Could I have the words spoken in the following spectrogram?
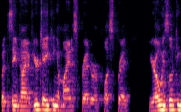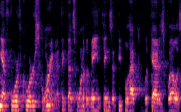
but at the same time, if you're taking a minus spread or a plus spread, you're always looking at fourth quarter scoring. I think that's one of the main things that people have to look at as well is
